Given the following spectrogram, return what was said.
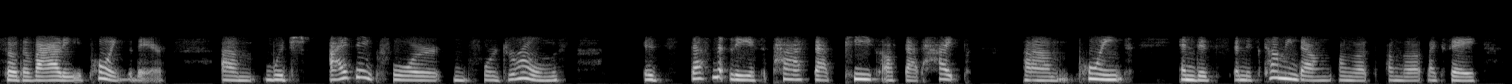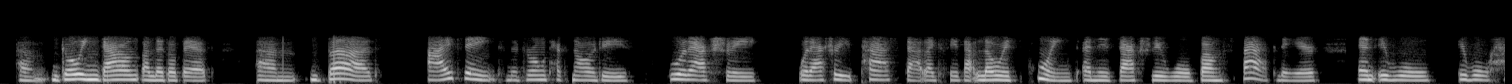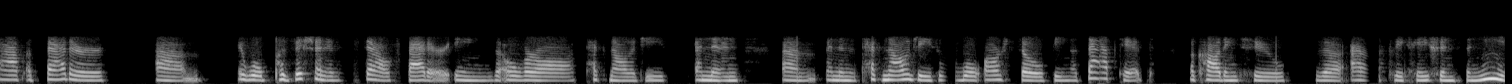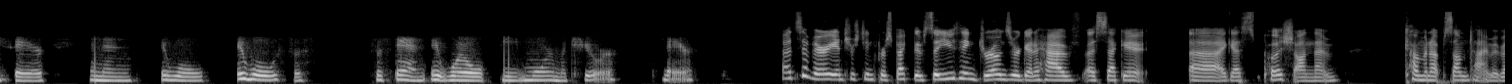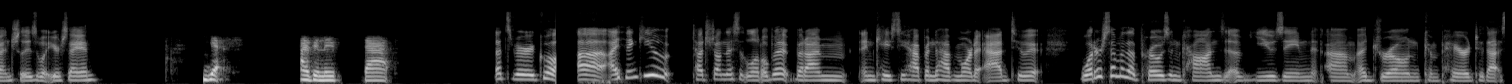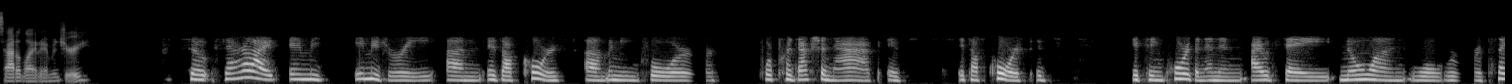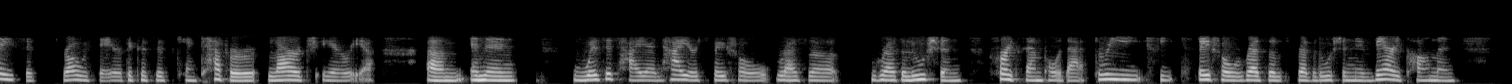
so the valley point there, um, which I think for for drones, it's definitely it's past that peak of that hype um, point, and it's and it's coming down on a on a like say um, going down a little bit. Um, but I think the drone technologies would actually would actually pass that like say that lowest point, and it actually will bounce back there, and it will it will have a better um, it will position itself better in the overall technologies and then um, and then the technologies will also be adapted according to the applications the needs there and then it will it will sustain it will be more mature there that's a very interesting perspective so you think drones are going to have a second uh, i guess push on them coming up sometime eventually is what you're saying Yes, I believe that. That's very cool. Uh, I think you touched on this a little bit, but I'm in case you happen to have more to add to it. What are some of the pros and cons of using um, a drone compared to that satellite imagery? So satellite Im- imagery um, is of course, um, I mean, for for production act, it's it's of course it's it's important, and then I would say no one will re- replace it rows there because it can cover large area. Um, and then with this higher and higher spatial res- resolution, for example, that three feet spatial res- resolution is very common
